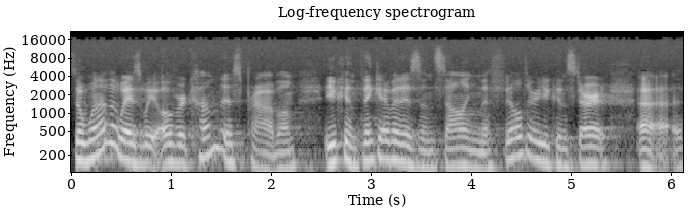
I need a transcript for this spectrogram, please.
So, one of the ways we overcome this problem, you can think of it as installing the filter. You can start uh, uh,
